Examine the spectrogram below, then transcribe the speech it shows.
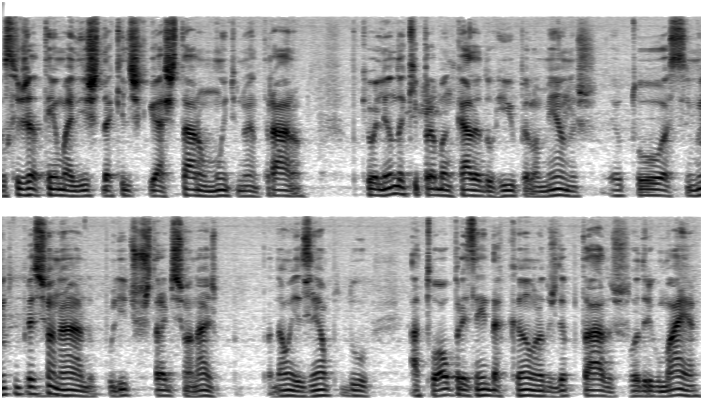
Você já tem uma lista daqueles que gastaram muito e não entraram? Porque olhando aqui para a bancada do Rio, pelo menos, eu estou assim muito impressionado. Políticos tradicionais, para dar um exemplo do atual presidente da Câmara dos Deputados, Rodrigo Maia,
